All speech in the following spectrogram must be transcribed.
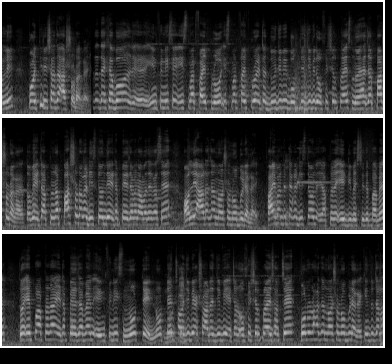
অনলি পঁয়ত্রিশ হাজার আটশো টাকায়। এটা দেখাবো ইনফিনিক্সের Smart five Pro Smart five Pro এটা দুই জিবি বত্রিশ জিবির অফিসিয়াল প্রাইস নয় হাজার পাঁচশো টাকা তবে এটা আপনারা পাঁচশো টাকা ডিসকাউন্ট দিয়ে এটা পেয়ে যাবেন আমাদের কাছে অনলি আট হাজার নয়শো নব্বই টাকায়। ফাইভ হান্ড্রেড টাকা ডিসকাউন্ট আপনারা এই ডিভাইসটিতে পাবেন তো এরপর আপনারা এটা পেয়ে যাবেন Infinix Note ten Note ten ছয় জিবি একশো আঠাশ জিবি এটার অফিসিয়াল প্রাইস হচ্ছে পনেরো হাজার নয়শো নব্বই টাকা। কিন্তু যারা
